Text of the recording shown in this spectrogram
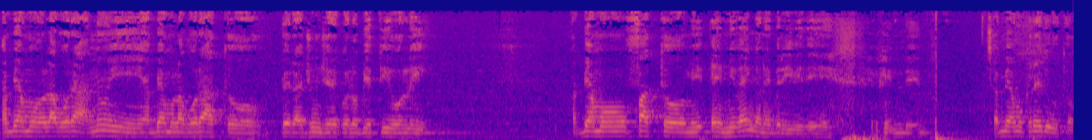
abbiamo lavorato, noi abbiamo lavorato per raggiungere quell'obiettivo lì. Abbiamo fatto, e mi vengono i brividi, quindi ci abbiamo creduto,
